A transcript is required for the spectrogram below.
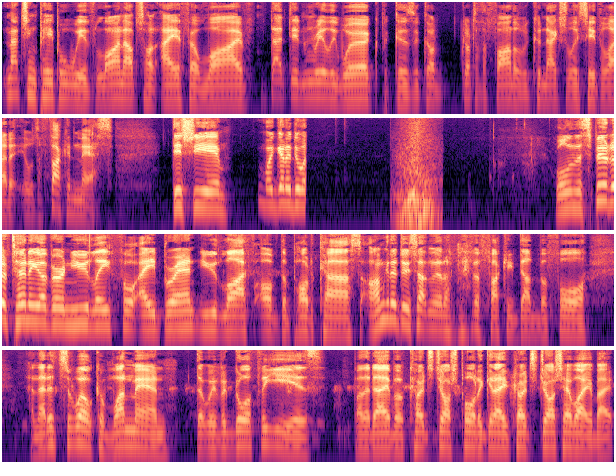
matching people with lineups on AFL Live. That didn't really work because it got got to the final. We couldn't actually see the ladder. It was a fucking mess. This year, we're going to do it. Well, in the spirit of turning over a new leaf for a brand new life of the podcast, I'm going to do something that I've never fucking done before, and that is to welcome one man that we've ignored for years by the name of Coach Josh Porter. G'day, Coach Josh. How are you, mate?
